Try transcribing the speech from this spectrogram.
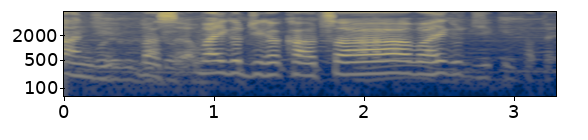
ਹਾਂਜੀ, ਬਸ, ਵਾਹਿਗੁਰੂ ਜੀ ਕਾ ਖਾਲਸਾ, ਵਾਹਿਗੁਰੂ ਜੀ ਕੀ ਫਤਿਹ।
